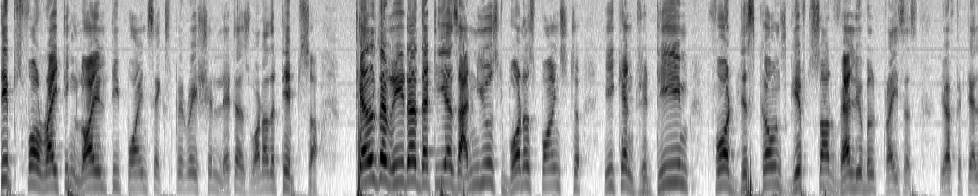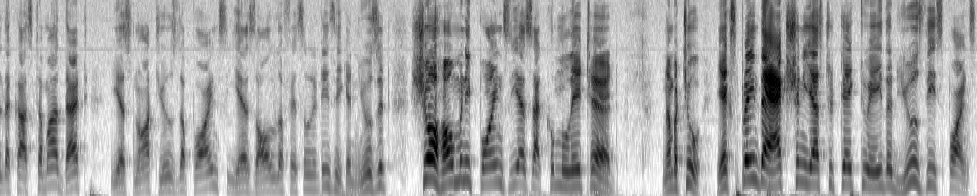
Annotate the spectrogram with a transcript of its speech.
tips for writing loyalty points expiration letters. What are the tips? Tell the reader that he has unused bonus points to, he can redeem for discounts, gifts or valuable prizes. You have to tell the customer that he has not used the points, he has all the facilities, he can use it. Show how many points he has accumulated. Number 2, explain the action he has to take to either use these points.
